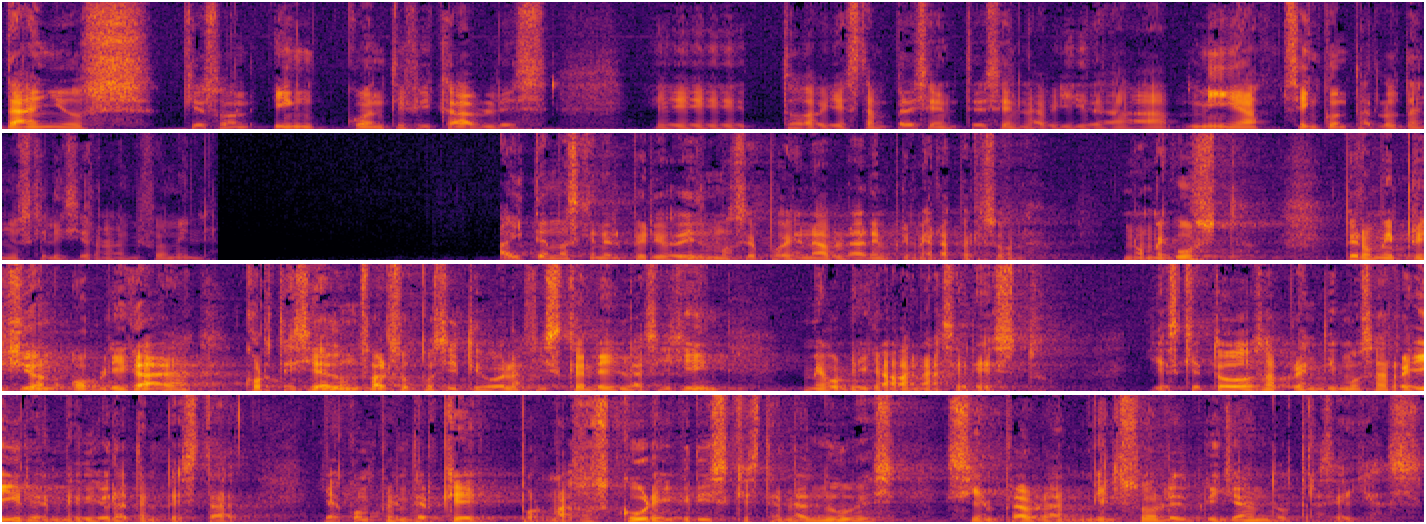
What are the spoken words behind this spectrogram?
daños que son incuantificables eh, todavía están presentes en la vida mía, sin contar los daños que le hicieron a mi familia. Hay temas que en el periodismo se pueden hablar en primera persona. No me gusta. Pero mi prisión obligada, cortesía de un falso positivo de la Fiscalía y la SIGIN, me obligaban a hacer esto. Y es que todos aprendimos a reír en medio de la tempestad y a comprender que, por más oscura y gris que estén las nubes, siempre habrán mil soles brillando tras ellas.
